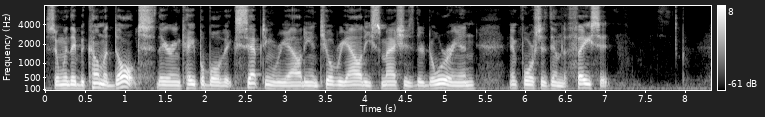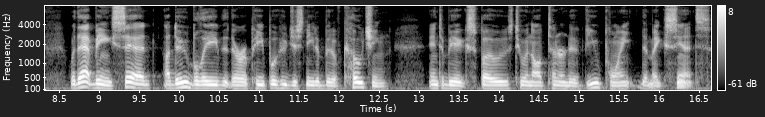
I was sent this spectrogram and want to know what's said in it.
so when they become adults, they are incapable of accepting reality until reality smashes their door in and forces them to face it. With that being said, I do believe that there are people who just need a bit of coaching and to be exposed to an alternative viewpoint that makes sense.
